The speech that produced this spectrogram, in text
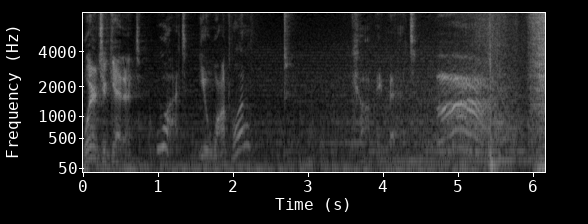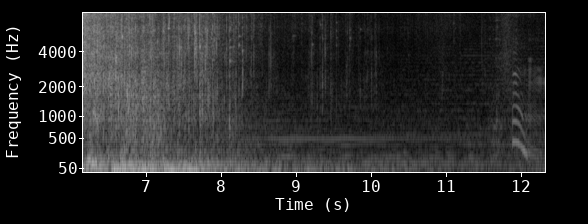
Where'd you get it? What? You want one? Copy that. Hmm.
